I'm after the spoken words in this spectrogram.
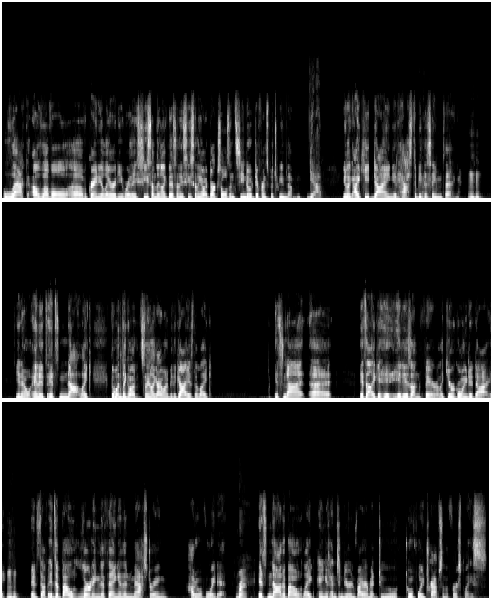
lack a level of granularity where they see something like this and they see something about Dark Souls and see no difference between them. Yeah. You're like, I keep dying, it has to be the same thing. Mm-hmm. You know, and it's it's not like the one thing about something like I want to be the guy is that like it's not uh it's not like it, it is unfair. Like you're going to die mm-hmm. and stuff. It's about learning the thing and then mastering how to avoid it. Right. It's not about like paying attention to your environment to to avoid traps in the first place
